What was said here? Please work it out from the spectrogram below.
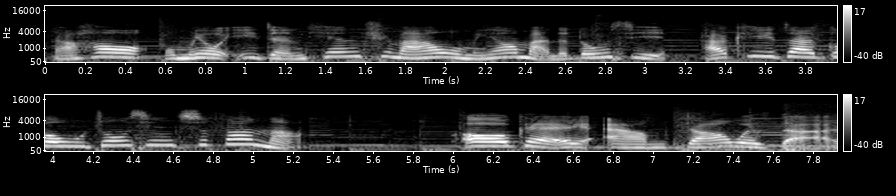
然后我们有一整天去买我们要买的东西，还可以在购物中心吃饭呢。Okay, I'm done with that.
